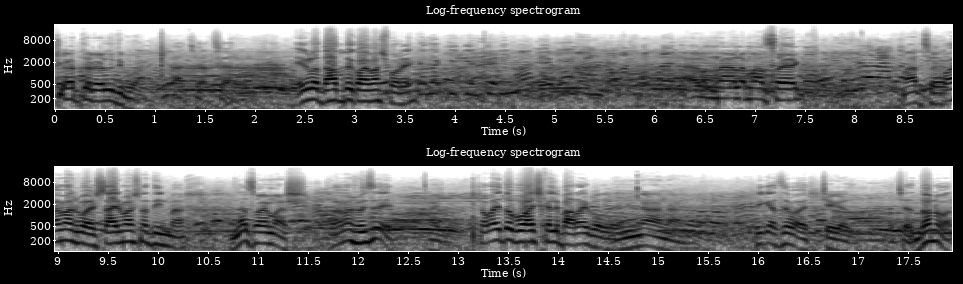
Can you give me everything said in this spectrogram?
সত্তর হলে দিব। আচ্ছা আচ্ছা। এগুলো দাঁতবে কয় মাস পরে? এখন না হলে মাছ ছয়েক। মাছ ছয়েক। কয় মাস বয়স? চার মাস না তিন মাস? না ছয় মাস। কয় মাস হয়েছে সবাই তো বয়স খালি বাড়াই বলে। না না। ঠিক আছে ভাই? ঠিক আছে। আচ্ছা ধন্যবাদ।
